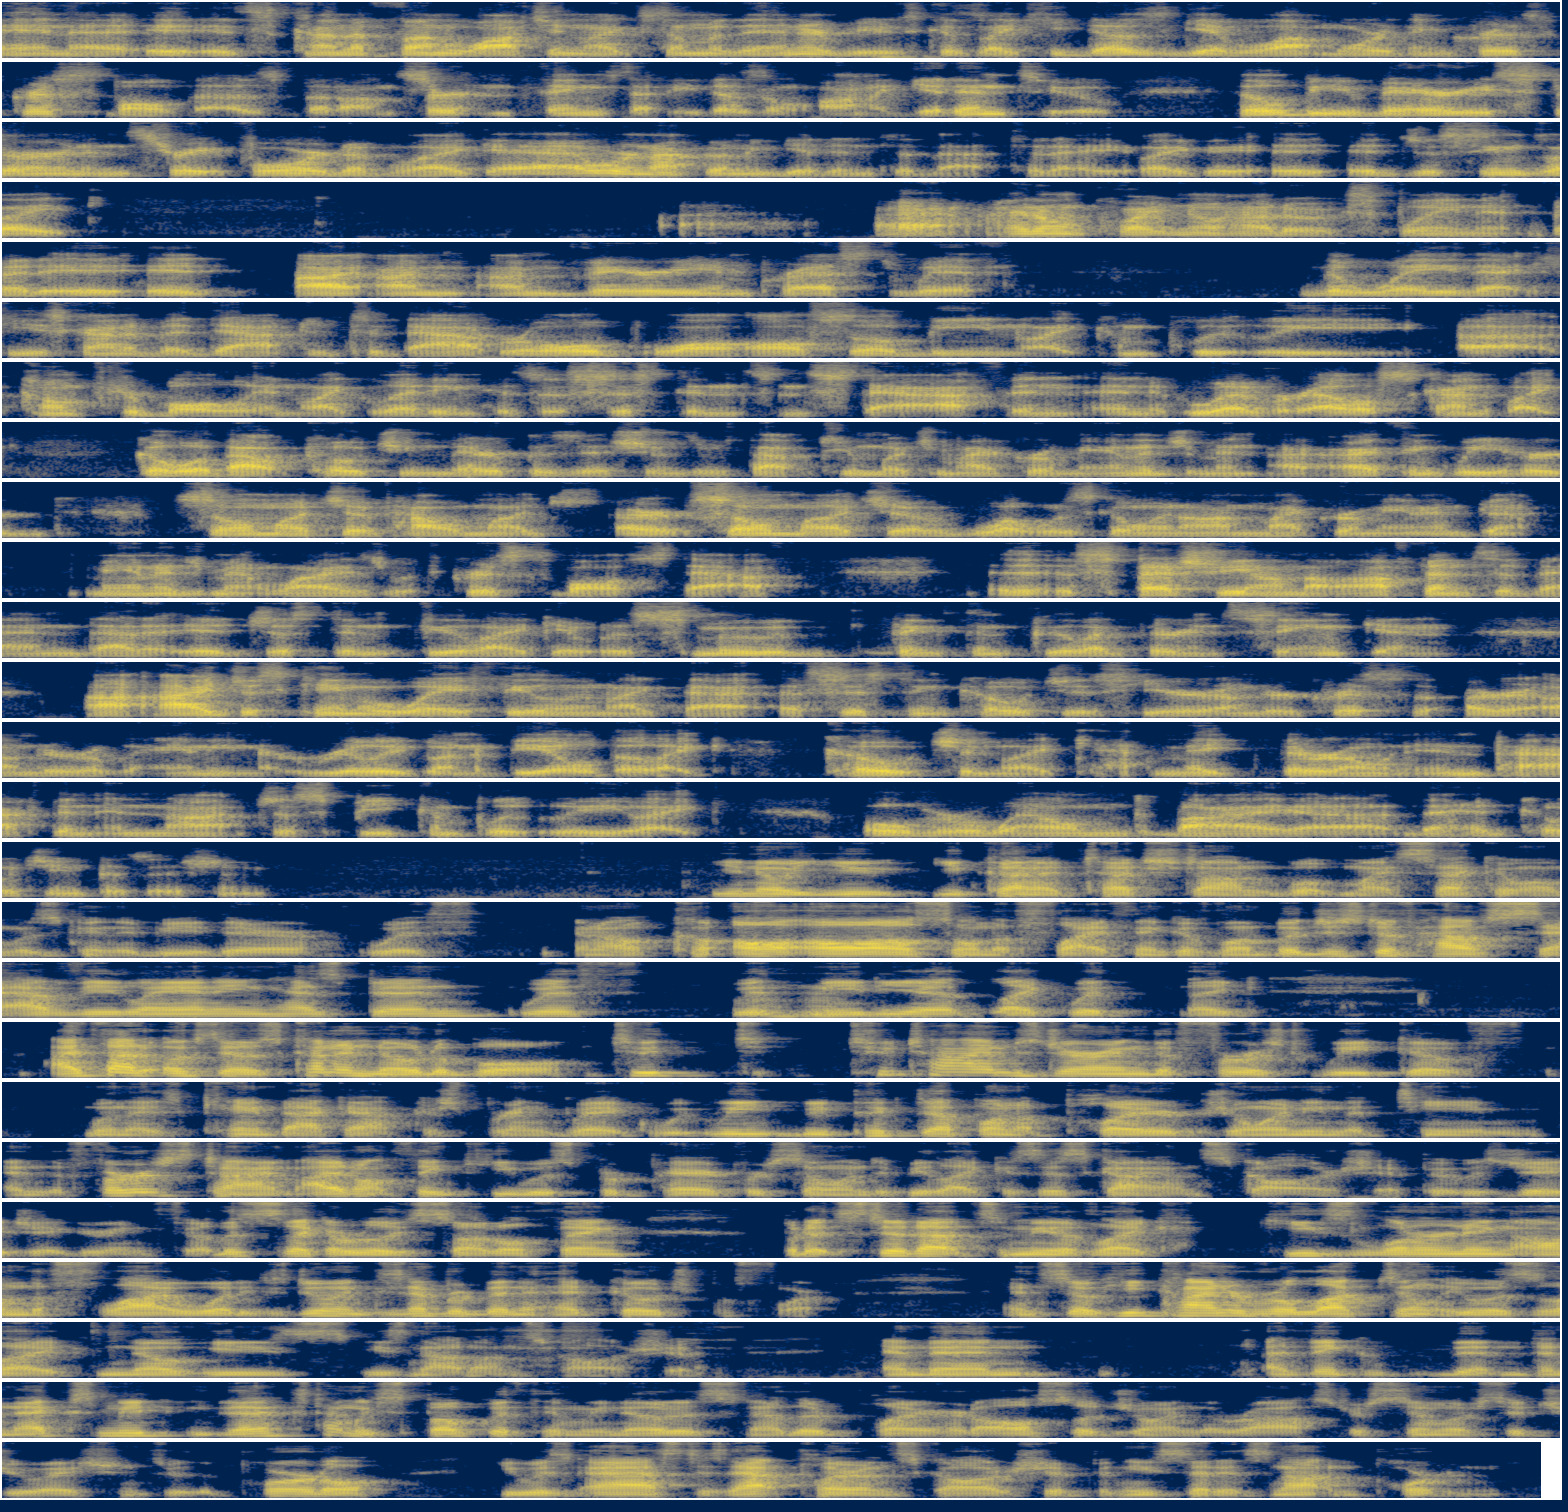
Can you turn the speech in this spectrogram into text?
And uh, it, it's kind of fun watching like some of the interviews because like he does give a lot more than chris Cristobal does but on certain things that he doesn't want to get into he'll be very stern and straightforward of like yeah we're not going to get into that today. Like it, it just seems like I, I don't quite know how to explain it but it, it I, I'm I'm very impressed with the way that he's kind of adapted to that role while also being like completely uh, comfortable in like letting his assistants and staff and, and whoever else kind of like go about coaching their positions without too much micromanagement. I, I think we heard so much of how much or so much of what was going on micromanagement management wise with Cristobal's staff, especially on the offensive end, that it just didn't feel like it was smooth. Things didn't feel like they're in sync. And I just came away feeling like that assistant coaches here under Chris or under Lanning are really going to be able to like coach and like make their own impact and, and not just be completely like overwhelmed by uh, the head coaching position. You know, you you kind of touched on what my second one was going to be there with, and I'll, I'll, I'll also on the fly think of one, but just of how savvy Lanning has been with with mm-hmm. media, like with like I thought okay, it was kind of notable. Two two times during the first week of when they came back after spring break, we, we, we picked up on a player joining the team. And the first time, I don't think he was prepared for someone to be like, is this guy on scholarship? It was JJ Greenfield. This is like a really subtle thing, but it stood out to me of like, he's learning on the fly what he's doing. He's never been a head coach before. And so he kind of reluctantly was like, no, he's, he's not on scholarship. And then I think the, the next meeting, the next time we spoke with him, we noticed another player had also joined the roster, similar situation through the portal. He was asked, is that player on scholarship? And he said, it's not important.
